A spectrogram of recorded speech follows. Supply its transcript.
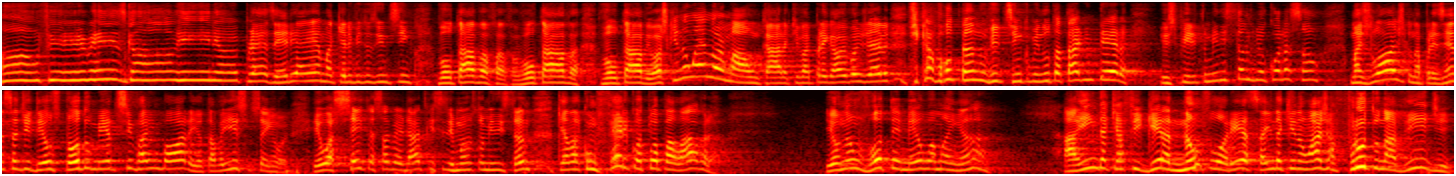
all fear is gone in your presence. Ele e a Emma, aquele videozinho de cinco. Voltava, Fafa, voltava, voltava. Eu acho que não é normal um cara que vai pregar o evangelho ficar voltando 25 minutos a tarde inteira. E o Espírito ministrando no meu coração. Mas lógico, na presença de Deus, todo medo se vai embora. E eu estava, isso, Senhor. Eu aceito essa verdade que esses irmãos estão ministrando, que ela confere com a tua palavra. Eu não vou temer o amanhã ainda que a figueira não floresça, ainda que não haja fruto na vide,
